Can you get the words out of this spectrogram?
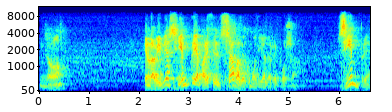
No. En la Biblia siempre aparece el sábado como día de reposo. Siempre.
